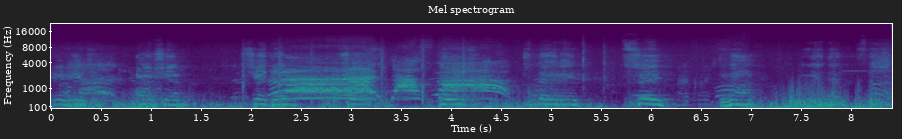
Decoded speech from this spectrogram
dziewięć, osiem, siedem, sześć, pięć, cztery, trzy, dwa, jeden. Start!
